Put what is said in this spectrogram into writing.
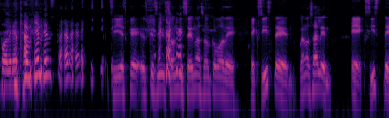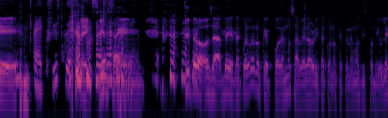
podría también estar ahí. Sí, es que, es que sí, Song y Senua son como de existen. ¿Cuándo salen? Existen. Existe. Existen. Sí, pero, o sea, ve, de acuerdo a lo que podemos saber ahorita con lo que tenemos disponible,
